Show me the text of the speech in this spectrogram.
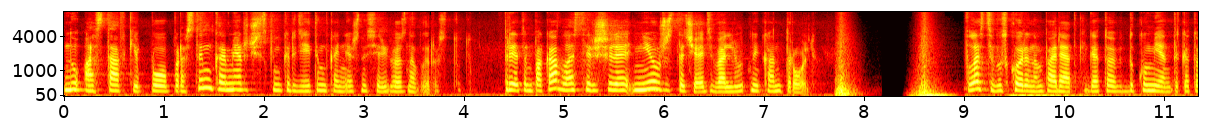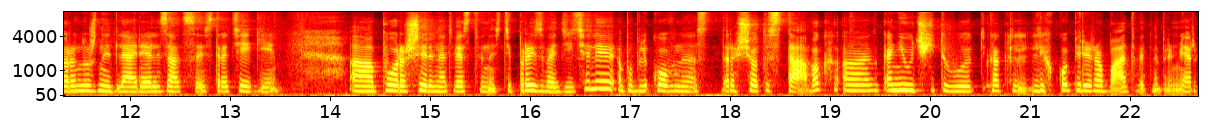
Ну, а ставки по простым коммерческим кредитам, конечно, серьезно вырастут. При этом пока власти решили не ужесточать валютный контроль. Власти в ускоренном порядке готовят документы, которые нужны для реализации стратегии по расширенной ответственности производителей, опубликованы расчеты ставок. А, они учитывают, как легко перерабатывать, например,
